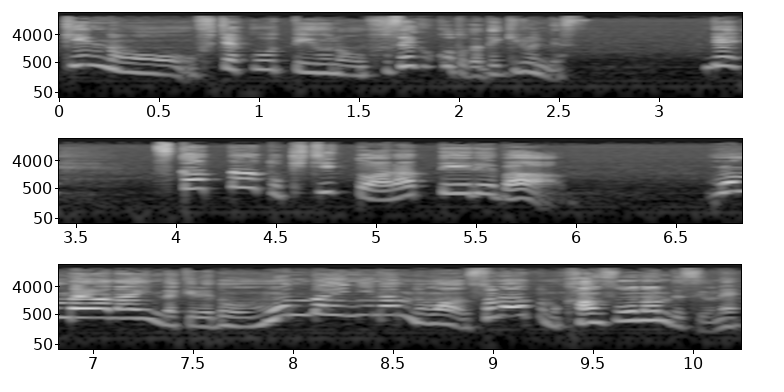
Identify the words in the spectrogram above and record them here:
菌の付着っていうのを防ぐことができるんです。で使った後きちっと洗っていれば問題はないんだけれども問題になるのはその後の乾燥なんですよね。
